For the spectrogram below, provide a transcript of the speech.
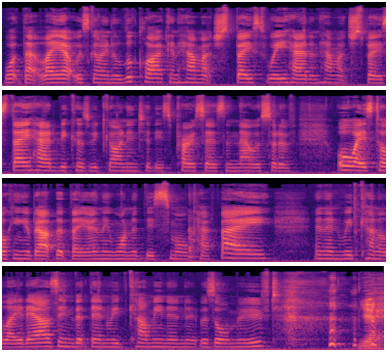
what that layout was going to look like and how much space we had and how much space they had because we'd gone into this process and they were sort of always talking about that they only wanted this small cafe and then we'd kind of laid ours in but then we'd come in and it was all moved Yeah.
